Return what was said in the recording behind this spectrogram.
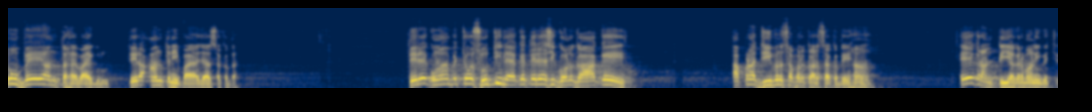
ਤੂੰ ਬੇਅੰਤ ਹੈ ਵਾਹਿਗੁਰੂ, ਤੇਰਾ ਅੰਤ ਨਹੀਂ ਪਾਇਆ ਜਾ ਸਕਦਾ। ਤੇਰੇ ਗੁਣਾਂ ਵਿੱਚੋਂ ਸੂਝੀ ਲੈ ਕੇ ਤੇਰੇ ਅਸੀਂ ਗੁਣ ਗਾ ਕੇ ਆਪਣਾ ਜੀਵਨ ਸਫਲ ਕਰ ਸਕਦੇ ਹਾਂ। ਇਹ ਗਰੰਟੀ ਹੈ ਗੁਰਬਾਣੀ ਵਿੱਚ।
